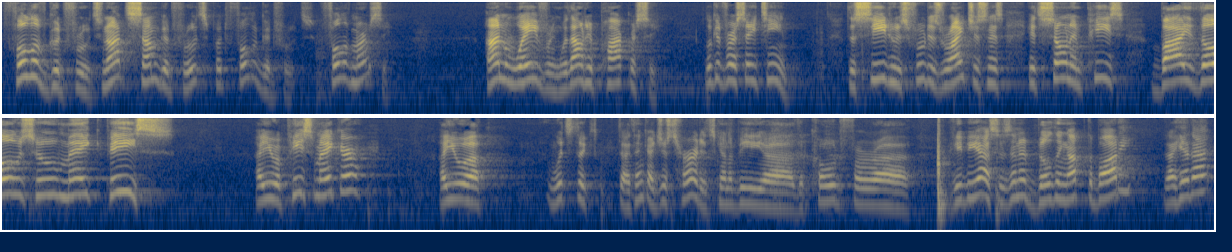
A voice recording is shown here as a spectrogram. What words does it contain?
Full of good fruits, not some good fruits, but full of good fruits, full of mercy, unwavering, without hypocrisy. Look at verse 18. The seed whose fruit is righteousness, it's sown in peace by those who make peace. Are you a peacemaker? Are you a, what's the, I think I just heard it's going to be uh, the code for. Uh, VBS, isn't it? Building up the body? Did I hear that?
